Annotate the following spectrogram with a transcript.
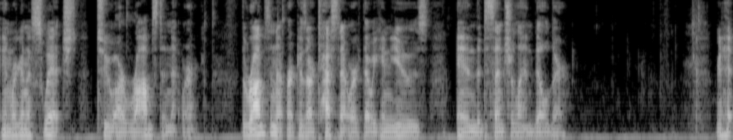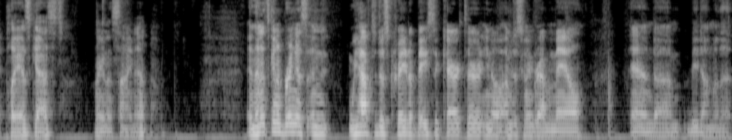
and we're going to switch to our Ropsten network. The Ropsten network is our test network that we can use in the Decentraland Builder. We're going to hit play as guest. We're going to sign it. And then it's going to bring us, and we have to just create a basic character. You know, I'm just going to grab a male and um, be done with it.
